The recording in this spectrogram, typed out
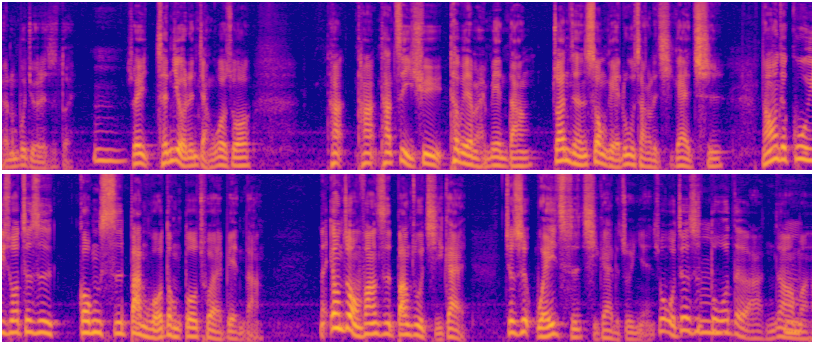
可能不觉得是对。嗯，所以曾经有人讲过说。他他他自己去特别买便当，专程送给路上的乞丐吃，然后就故意说这是公司办活动多出来便当，那用这种方式帮助乞丐，就是维持乞丐的尊严。说我这个是多的啊，你知道吗？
